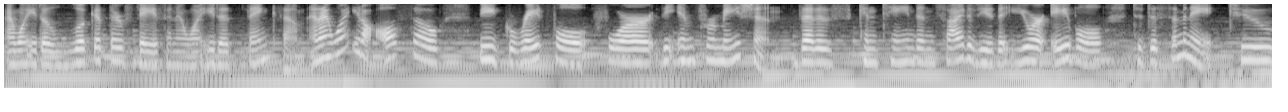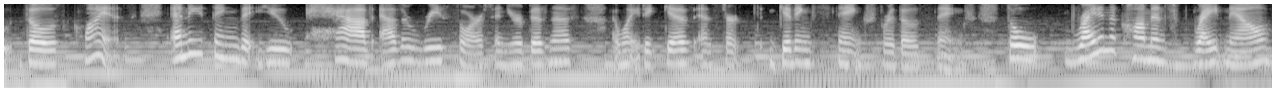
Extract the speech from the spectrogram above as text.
I want you to look at their face and I want you to thank them. And I want you to also be grateful for the information that is contained inside of you that you are able to disseminate to those clients. Anything that you have as a resource in your business, I want you to give and start giving thanks for those things. So, write in the comments right now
